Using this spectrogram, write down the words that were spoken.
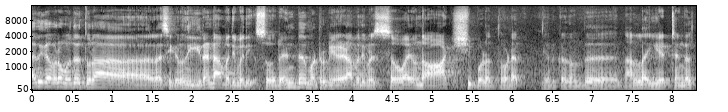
அதுக்கப்புறம் வந்து துலா ரசிக்கிறது இரண்டாம் அதிபதி. ஸோ ரெண்டு மற்றும் ஏழாம் அதிபதி செவ்வாய் வந்து ஆட்சி பலத்தோட இருக்கிறது வந்து நல்ல ஏற்றங்கள்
